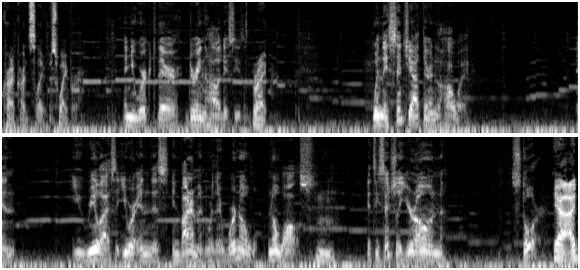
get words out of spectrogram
credit card swiper. And you worked there during the holiday season. Right. When they sent you out there into the hallway, and you realized that you were in this environment where there were no no walls. Mhm. It's essentially your own store. Yeah, I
